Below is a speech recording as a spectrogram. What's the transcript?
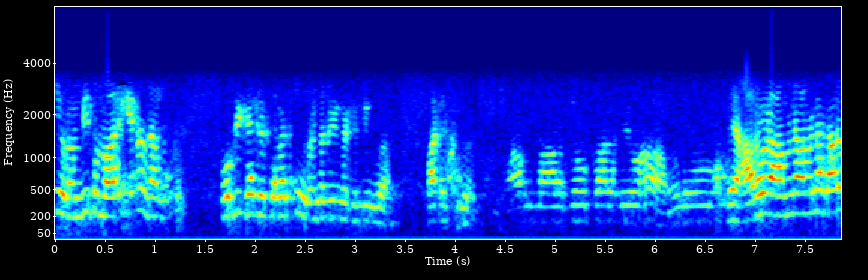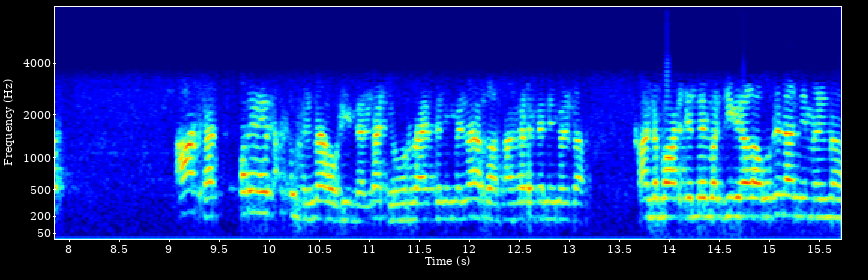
ਝੁਰਨ ਦੀ ਬਿਮਾਰੀ ਹੈ ਨਾ ਸਾਨੂੰ। ਉਹ ਵੀ ਕਹਿੰਦੇ ਚਲੋ ਝੁਰਨ ਵੀ ਮਿਟ ਜੂਗਾ। ਸਾਡੇ ਕੋਲ ਨਾਮ ਨਾਲ ਜੋ ਕਰ ਵਿਵਹਾਰ ਵਿਹਾਰੋ ਰਾਮ ਨਾਮ ਨਾ ਕਰ। ਆ ਛੱਡ ਪਰੇ ਮਿਲਣਾ, ਉਹੀ ਮਿਲਣਾ, ਜੋਰ ਲਾਇ ਤੇ ਨਹੀਂ ਮਿਲਣਾ, ਅਰਦਾਸਾਂ ਕਰਕੇ ਨਹੀਂ ਮਿਲਣਾ। ਖੰਡ ਬਾੜ ਜਿੰਨੇ ਮਰਜ਼ੀ ਕਰਾਲਾ ਉਹਦੇ ਨਾਲ ਨਹੀਂ ਮਿਲਣਾ।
